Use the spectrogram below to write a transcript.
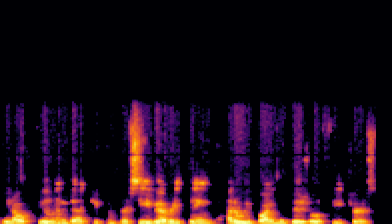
you know, feeling that you can perceive everything. How do we bind the visual features?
